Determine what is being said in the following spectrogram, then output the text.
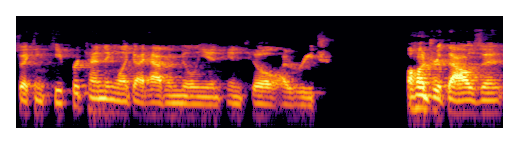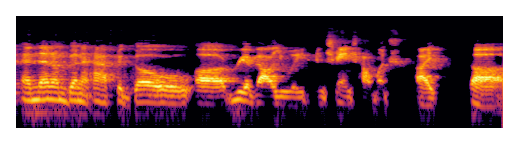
So I can keep pretending like I have a million until I reach a hundred thousand, and then I'm going to have to go uh, reevaluate and change how much I uh,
